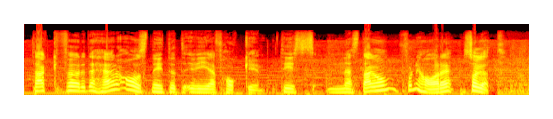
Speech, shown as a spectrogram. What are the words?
tack för det här avsnittet i VF Hockey. Tills nästa gång får ni ha det så gött!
